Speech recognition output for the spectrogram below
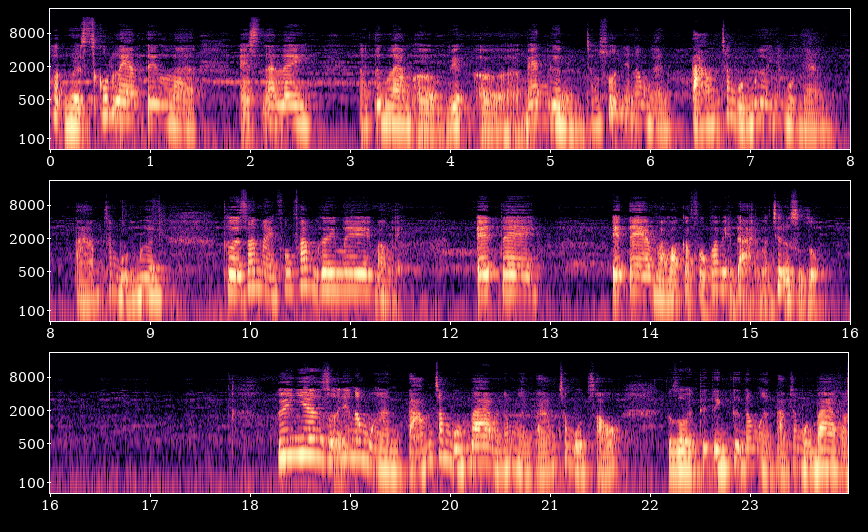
thuật người Scotland tên là S. Daley à, từng làm ở việc ở Bergen trong suốt những năm 1840 đến 1840 thời gian này phương pháp gây mê bằng ET ET và hoặc các phương pháp hiện đại vẫn chưa được sử dụng. Tuy nhiên, giữa những năm 1843 và năm 1846 rồi, thế tính từ năm 1843 và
